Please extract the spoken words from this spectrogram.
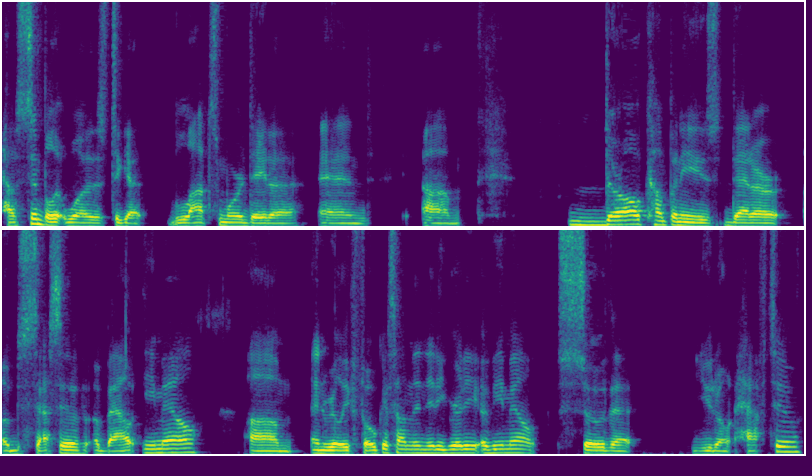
how simple it was to get lots more data and um, they're all companies that are obsessive about email um, and really focus on the nitty gritty of email so that you don't have to.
